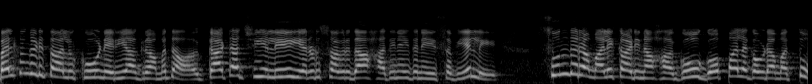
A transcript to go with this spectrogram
ಬೆಳ್ತಂಗಡಿ ತಾಲೂಕು ನೆರಿಯಾ ಗ್ರಾಮದ ಕಾಟಾಜಿಯಲ್ಲಿ ಎರಡು ಸಾವಿರದ ಹದಿನೈದನೇ ಇಸವಿಯಲ್ಲಿ ಸುಂದರ ಮಲೆಕಾಡಿನ ಹಾಗೂ ಗೋಪಾಲಗೌಡ ಮತ್ತು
